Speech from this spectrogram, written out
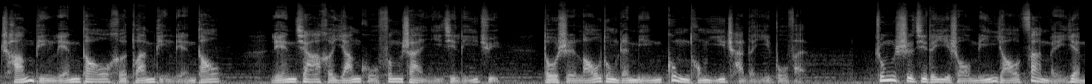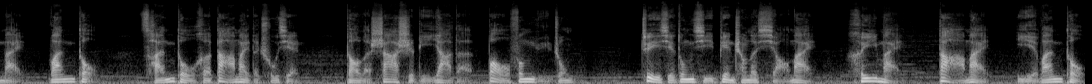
长柄镰刀和短柄镰刀，镰夹和羊骨风扇以及犁具。都是劳动人民共同遗产的一部分。中世纪的一首民谣赞美燕麦、豌豆、蚕豆和大麦的出现，到了莎士比亚的《暴风雨》中，这些东西变成了小麦、黑麦、大麦、野豌豆、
